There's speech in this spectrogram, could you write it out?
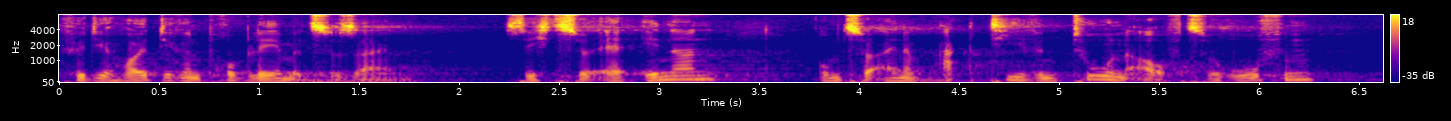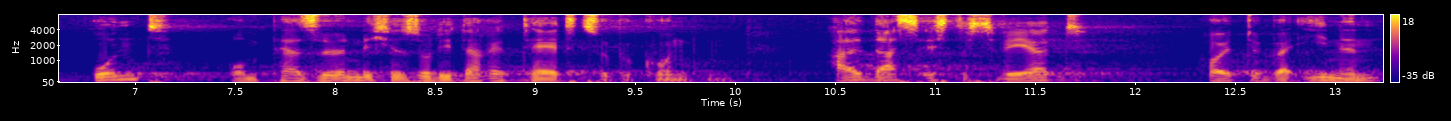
für die heutigen Probleme zu sein. Sich zu erinnern, um zu einem aktiven Tun aufzurufen und um persönliche Solidarität zu bekunden. All das ist es wert, heute bei Ihnen,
